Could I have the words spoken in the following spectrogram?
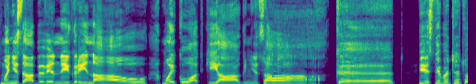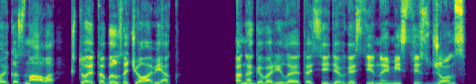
«Мы незабвенный Гринау, мой кот Киагница, Кэт!» если бы ты только знала, что это был за человек!» Она говорила это, сидя в гостиной миссис Джонс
